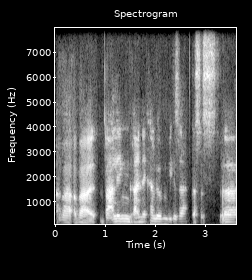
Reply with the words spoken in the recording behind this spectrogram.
aber, aber Balingen, Rhein-Neckar-Löwen, wie gesagt, das ist, äh,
